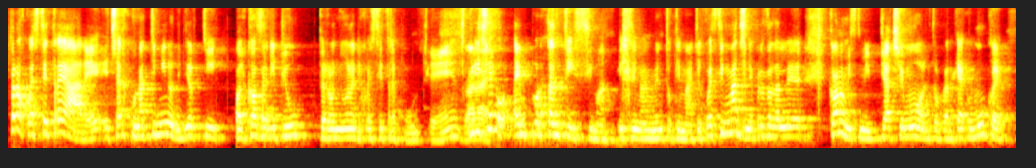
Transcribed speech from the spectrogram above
Però queste tre aree, e cerco un attimino di dirti qualcosa di più per ognuna di questi tre punti. Sì, Vi dicevo, è importantissima il cambiamento climatico. Questa immagine presa dall'Economist mi piace molto perché comunque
